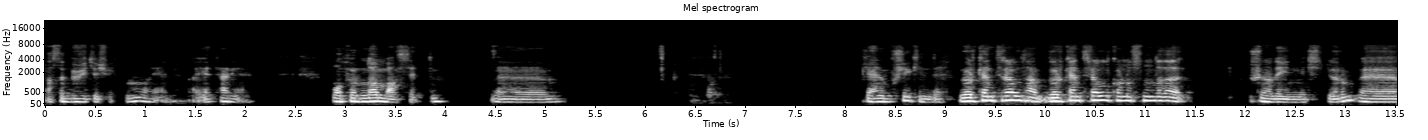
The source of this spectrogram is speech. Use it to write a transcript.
Aslında bir video çektim ama yani yeter yani. Motorundan bahsettim. Ee, yani bu şekilde. Work and Travel, Work and Travel konusunda da şuna değinmek istiyorum. Ee,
